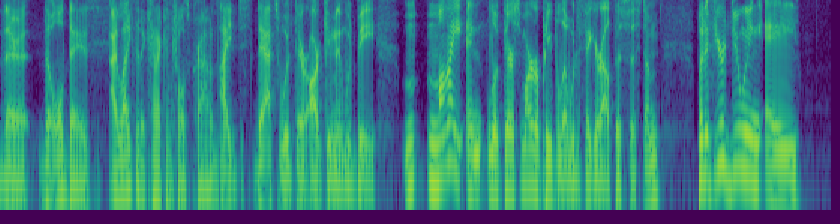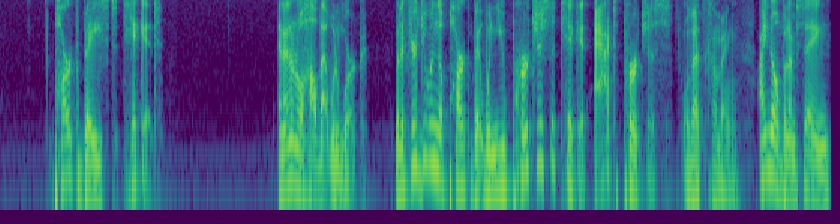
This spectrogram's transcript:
The the old days, I like that it kind of controls crowds. I that's what their argument would be. M- My and look, there are smarter people that would figure out this system, but if you're doing a park-based ticket, and I don't know how that would work, but if you're doing a park, but when you purchase a ticket at purchase, well, that's coming. I know, but I'm saying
